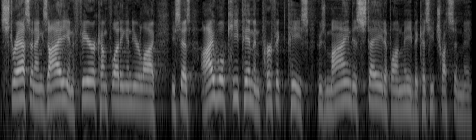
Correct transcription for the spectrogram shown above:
stress and anxiety and fear come flooding into your life, he says, I will keep him in perfect peace whose mind is stayed upon me because he trusts in me.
